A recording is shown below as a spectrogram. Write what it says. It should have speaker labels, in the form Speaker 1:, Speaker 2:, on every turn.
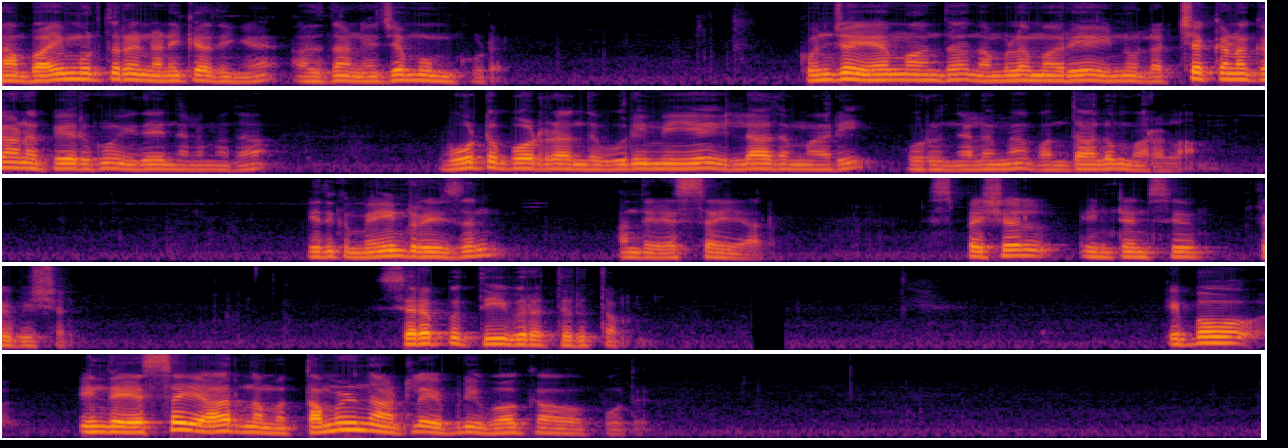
Speaker 1: நான் பயமுறுத்துறேன்னு நினைக்காதீங்க. அதுதான் நிஜமும் கூட. கொஞ்சம் ஏமாந்தால் நம்மளை மாதிரியே இன்னும் லட்சக்கணக்கான பேருக்கும் இதே நிலைமை தான். ஓட்டு போடுற அந்த உரிமையே இல்லாத மாதிரி ஒரு நிலைமை வந்தாலும் வரலாம். இதுக்கு மெயின் ரீசன் அந்த எஸ்ஐஆர் ஸ்பெஷல் இன்டென்சிவ் ரிவிஷன் சிறப்பு தீவிர திருத்தம். இப்போது இந்த எஸ்ஐஆர் நம்ம தமிழ்நாட்டில் எப்படி ஒர்க் ஆக போகுது?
